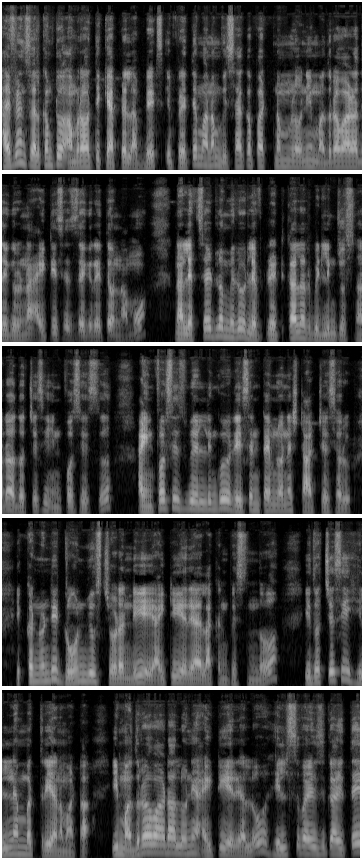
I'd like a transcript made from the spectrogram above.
Hi friends welcome to Amaravati capital updates ఇప్పుడైతే మనం విశాఖపట్నంలోని మధురవాడ దగ్గర ఉన్న ఐటీసీఎస్ దగ్గర అయితే ఉన్నాము. నా లెఫ్ట్ సైడ్లో మీరు లెఫ్ట్ రెడ్ కలర్ బిల్డింగ్ చూస్తున్నారు. అది వచ్చేసి ఇన్ఫోసిస్ ఆ ఇన్ఫోసిస్ బిల్డింగ్ రీసెంట్ టైంలోనే స్టార్ట్ చేశారు. ఇక్కడ నుండి డ్రోన్ వ్యూస్ చూడండి ఐటీ ఏరియా ఎలా కనిపిస్తుందో. ఇది వచ్చేసి హిల్ నెంబర్ త్రీ అనమాట ఈ మధురవాడలోని ఐటీ ఏరియాలో హిల్స్ వైజ్గా అయితే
